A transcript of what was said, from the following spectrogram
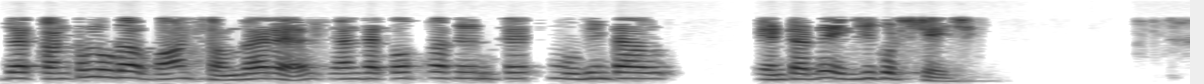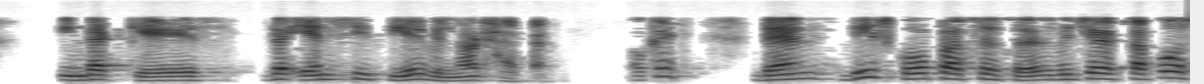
the control would have gone somewhere else and the coprocessor instruction wouldn't have entered the execute stage. In that case the NCPI will not happen okay. Then these coprocessors which are suppose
